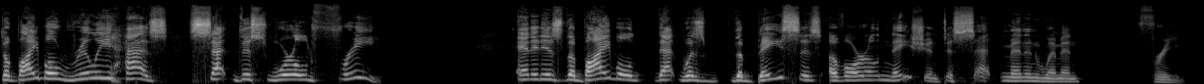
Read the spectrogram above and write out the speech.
The Bible really has set this world free. And it is the Bible that was the basis of our own nation to set men and women free.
